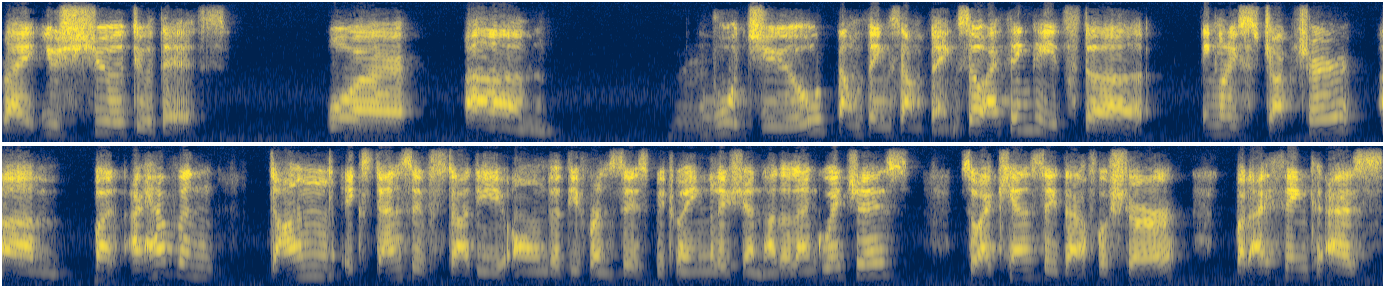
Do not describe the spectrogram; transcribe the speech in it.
right? You should do this, or um, Right. would you something something so i think it's the english structure um, but i haven't done extensive study on the differences between english and other languages so i can't say that for sure but i think as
